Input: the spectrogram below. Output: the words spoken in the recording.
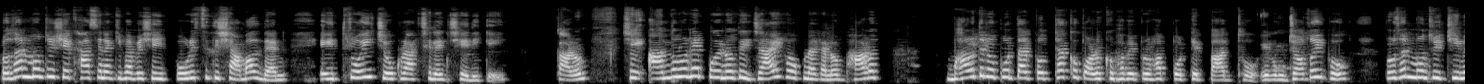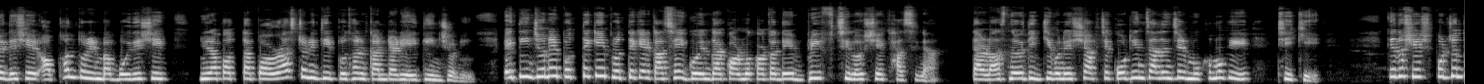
প্রধানমন্ত্রী শেখ হাসিনা কীভাবে সেই পরিস্থিতি সামাল দেন, এই ত্রয়ী চোখ রাখছিলেন সেদিকেই। কারণ সেই আন্দোলনের পরিণতি যাই হোক না কেন, ভারত ভারতের ওপর তার প্রত্যক্ষ পরোক্ষভাবে প্রভাব পড়তে বাধ্য এবং যতই হোক প্রধানমন্ত্রীর টিমে দেশের অভ্যন্তরীণ বা বৈদেশিক নিরাপত্তা পররাষ্ট্রনীতির প্রধান কাণ্ডারি এই তিনজনই। এই তিনজনের প্রত্যেকেই প্রত্যেকের কাছেই গোয়েন্দা কর্মকর্তাদের ব্রিফ ছিল শেখ হাসিনা। তার রাজনৈতিক জীবনের সবচেয়ে কঠিন চ্যালেঞ্জের মুখোমুখি ঠিকই। কিন্তু শেষ পর্যন্ত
